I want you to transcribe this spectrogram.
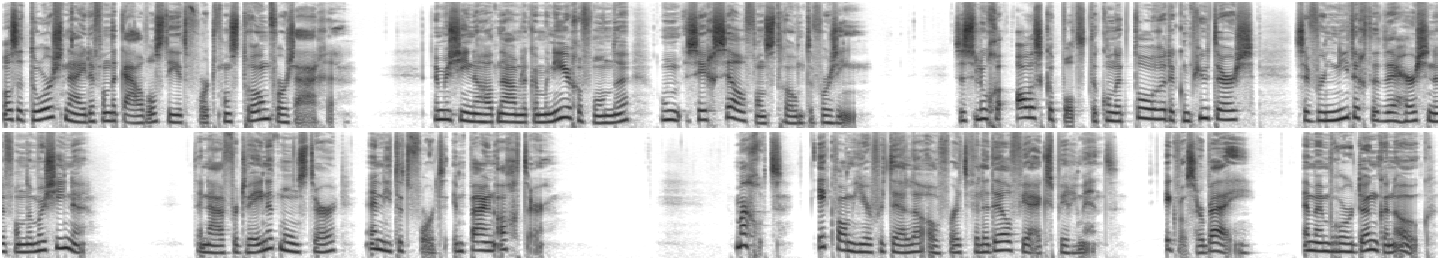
was het doorsnijden van de kabels die het fort van stroom voorzagen. De machine had namelijk een manier gevonden om zichzelf van stroom te voorzien. Ze sloegen alles kapot: de connectoren, de computers. Ze vernietigden de hersenen van de machine. Daarna verdween het monster en liet het fort in puin achter. Maar goed, ik kwam hier vertellen over het Philadelphia-experiment. Ik was erbij. En mijn broer Duncan ook.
